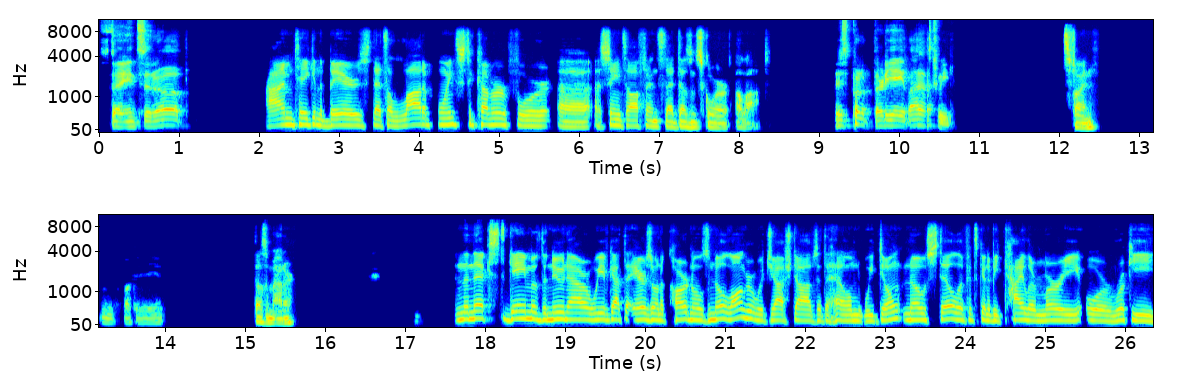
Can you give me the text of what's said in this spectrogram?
Saints it up. I'm taking the Bears. That's a lot of points to cover for uh, a Saints offense that doesn't score a lot. They just put up 38 last week. It's fine. You fucking idiot. Doesn't matter. In the next game of the noon hour, we've got the Arizona Cardinals no longer with Josh Dobbs at the helm. We don't know still if it's going to be Kyler Murray or rookie.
